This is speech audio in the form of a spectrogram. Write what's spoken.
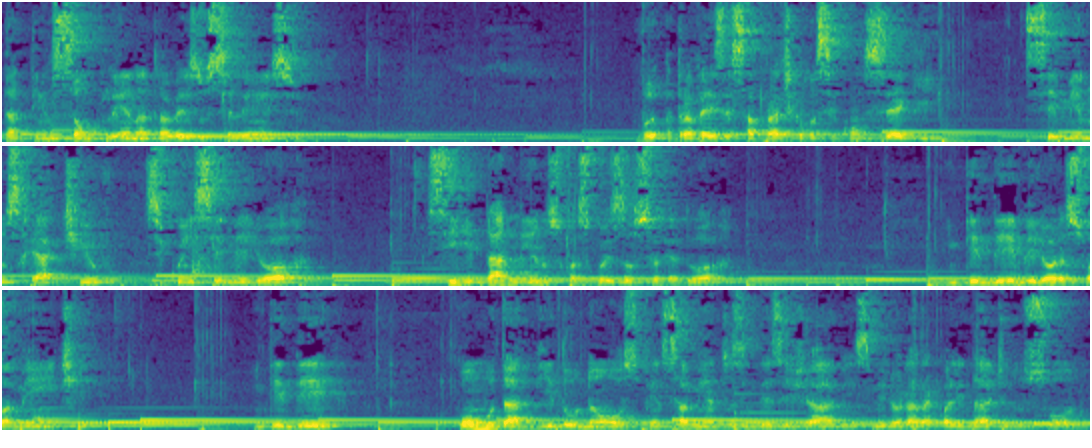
da atenção plena, através do silêncio. Através dessa prática você consegue ser menos reativo, se conhecer melhor, se irritar menos com as coisas ao seu redor, entender melhor a sua mente, entender como dar vida ou não aos pensamentos indesejáveis, melhorar a qualidade do sono.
